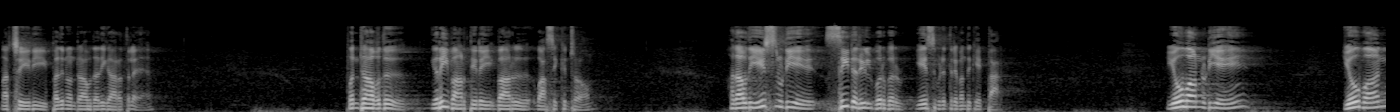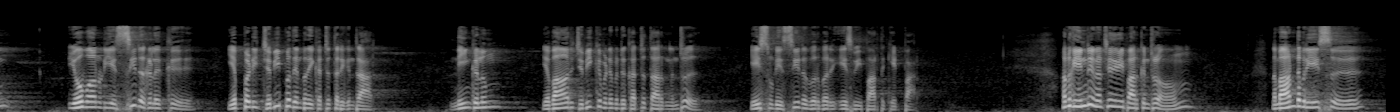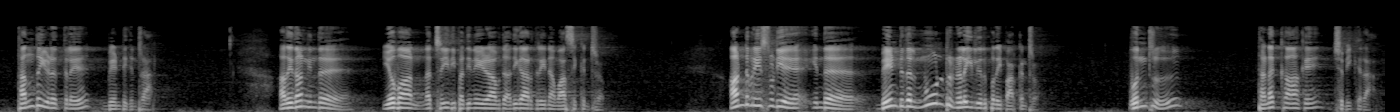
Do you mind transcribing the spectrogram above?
நற்செய்தி பதினொன்றாவது அதிகாரத்தில் ஒன்றாவது இறை வார்த்தையிலே இவ்வாறு வாசிக்கின்றோம். அதாவது இயேசுனுடைய சீடரில் ஒருவர் இயேசுவிடத்தில் வந்து கேட்பார். யோவானுடைய யோவான் யோவானுடைய சீடர்களுக்கு எப்படி ஜெபிப்பது என்பதை கற்றுத் தருகின்றார் நீங்களும் எவ்வாறு ஜெபிக்க வேண்டும் என்று கற்றுத்தாருங்கள் என்று இயேசுடைய சீடர் ஒருவர் இயேசுவை பார்த்து கேட்பார். நமக்கு இன்றைய நற்செய்தியை பார்க்கின்றோம். நம்ம ஆண்டவர் இயேசு தந்தையிடத்திலே வேண்டுகின்றார். அதைதான் இந்த யோவான் நற்செய்தி பதினேழாவது அதிகாரத்திலே நாம் வாசிக்கின்றோம். ஆண்டவர் இயேசுனுடைய இந்த வேண்டுதல் மூன்று நிலையில் இருப்பதை பார்க்கின்றோம். ஒன்று தனக்காக ஜபிக்கிறார்.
